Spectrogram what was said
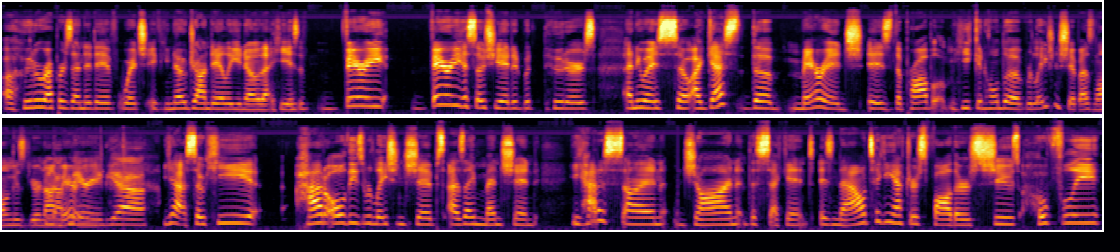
a Hooter representative, which, if you know John Daly, you know that he is very, very associated with Hooters. Anyways, so I guess the marriage is the problem. He can hold a relationship as long as you're not, married. Yeah. Yeah, so he had all these relationships. As I mentioned, he had a son, John the second, is now taking after his father's shoes, hopefully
